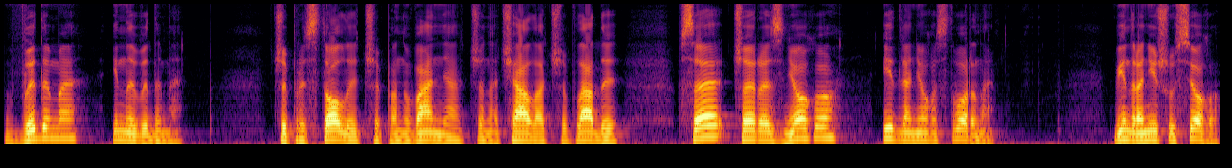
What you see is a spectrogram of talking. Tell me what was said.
видиме і невидиме, чи престоли, чи панування, чи начала, чи влади, все через нього і для нього створене. Він раніше усього,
